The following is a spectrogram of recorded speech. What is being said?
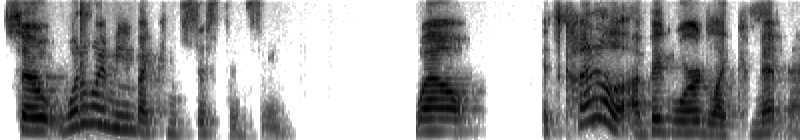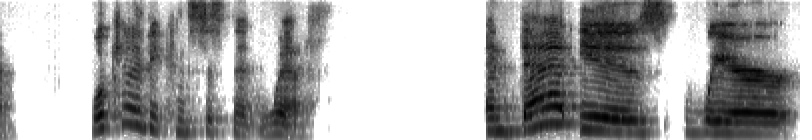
So, what do I mean by consistency? Well, it's kind of a big word like commitment. What can I be consistent with? And that is where,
